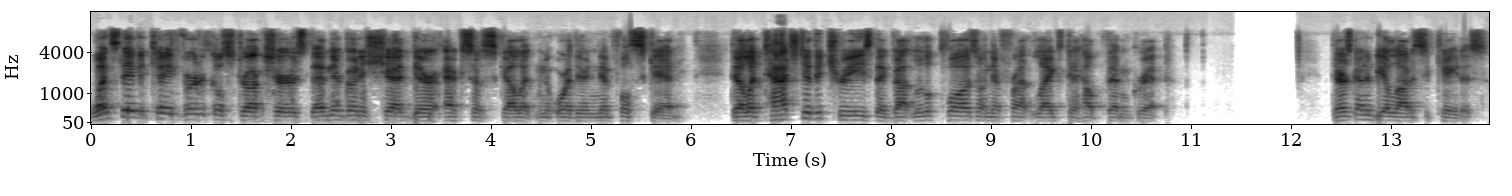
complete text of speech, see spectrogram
Once they've attained vertical structures, then they're going to shed their exoskeleton or their nymphal skin. They'll attach to the trees. They've got little claws on their front legs to help them grip. There's going to be a lot of cicadas.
